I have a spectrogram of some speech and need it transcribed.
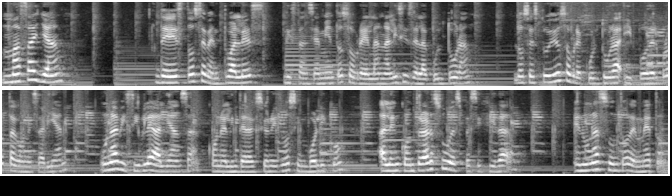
Más allá de estos eventuales distanciamientos sobre el análisis de la cultura, los estudios sobre cultura y poder protagonizarían una visible alianza con el interaccionismo simbólico al encontrar su especificidad en un asunto de método,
